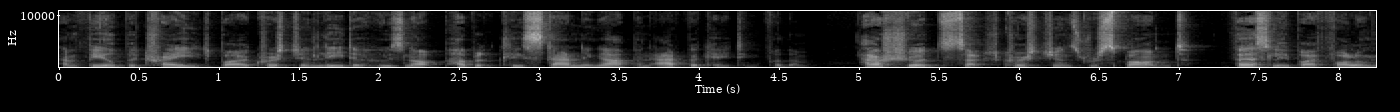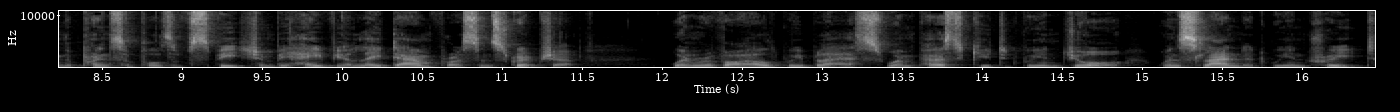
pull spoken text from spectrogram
and feel betrayed by a Christian leader who's not publicly standing up and advocating for them. How should such Christians respond? Firstly, by following the principles of speech and behavior laid down for us in Scripture. When reviled, we bless, when persecuted, we endure, when slandered, we entreat.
